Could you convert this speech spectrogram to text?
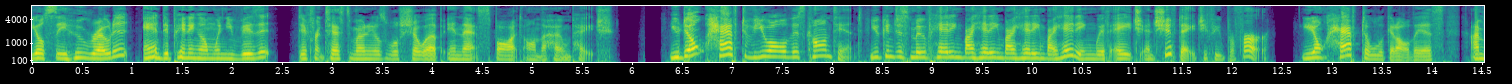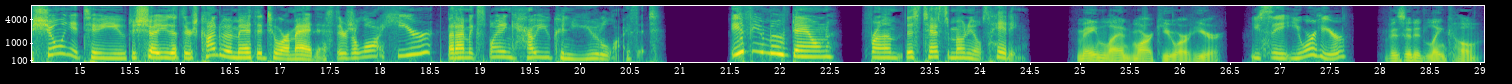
You'll see who wrote it, and depending on when you visit, different testimonials will show up in that spot on the home page. You don't have to view all of this content. You can just move heading by heading by heading by heading with H and Shift H if you prefer. You don't have to look at all this. I'm showing it to you to show you that there's kind of a method to our madness. There's a lot here, but I'm explaining how you can utilize it. If you move down from this testimonials heading, Main landmark you are here. you see you are here. Visited link home.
